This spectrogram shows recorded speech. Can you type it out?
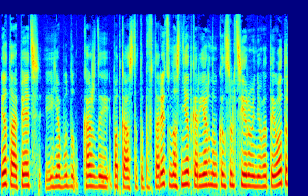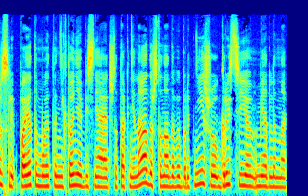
это опять, я буду каждый подкаст это повторять, у нас нет карьерного консультирования в этой отрасли, поэтому это никто не объясняет, что так не надо, что надо выбрать нишу, грызть ее медленно,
